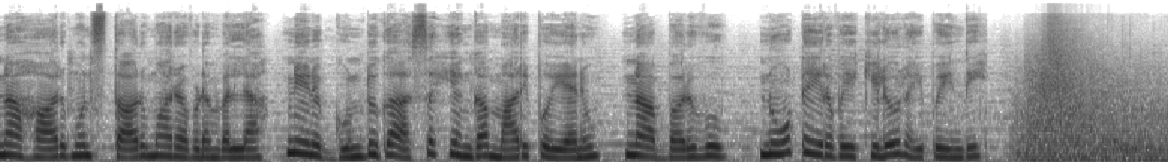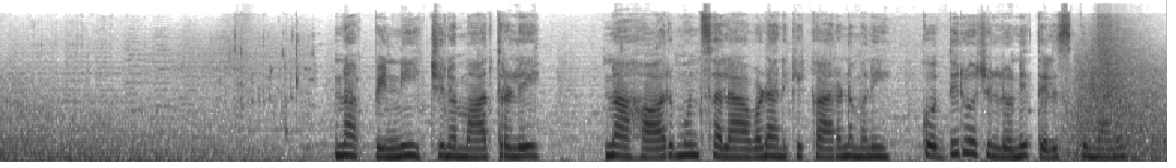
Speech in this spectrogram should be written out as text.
నా హార్మోన్స్ తారుమారవడం వల్ల నేను గుండుగా అసహ్యంగా మారిపోయాను. నా బరువు నూట ఇరవై కిలోలైపోయింది. నా పిన్ని ఇచ్చిన మాత్రలే నా హార్మోన్స్ అలా అవడానికి కారణమని కొద్ది రోజుల్లోనే తెలుసుకున్నాను.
